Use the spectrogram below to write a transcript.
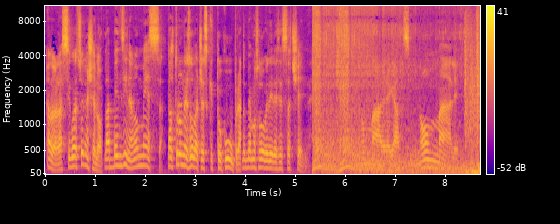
Allora, l'assicurazione ce l'ho, la benzina non messa, d'altronde sopra c'è scritto Cupra, dobbiamo solo vedere se si accende. Non male ragazzi, non male.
